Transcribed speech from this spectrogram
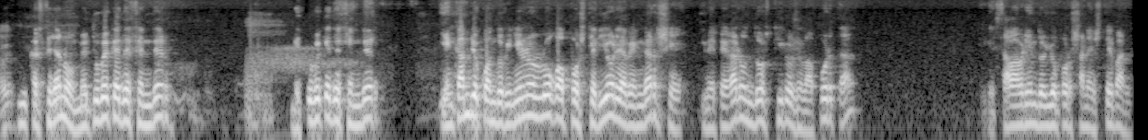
En castellano, me tuve que defender. Me tuve que defender. Y en cambio, cuando vinieron luego a posteriori a vengarse y me pegaron dos tiros en la puerta, estaba abriendo yo por San Esteban,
